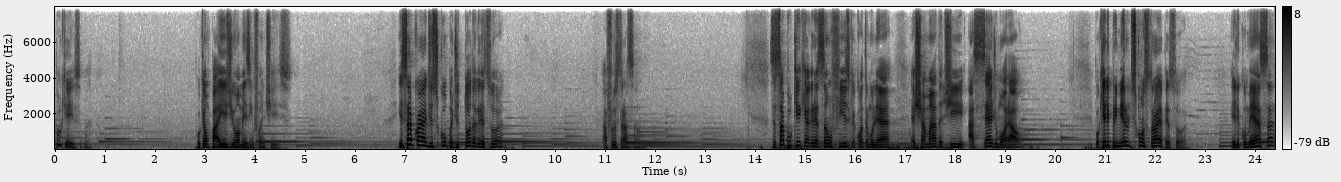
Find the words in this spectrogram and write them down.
Por que isso, mano? Porque é um país de homens infantis. E sabe qual é a desculpa de todo agressor? A frustração. Você sabe por que, que a agressão física contra a mulher é chamada de assédio moral? Porque ele primeiro desconstrói a pessoa. Ele começa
